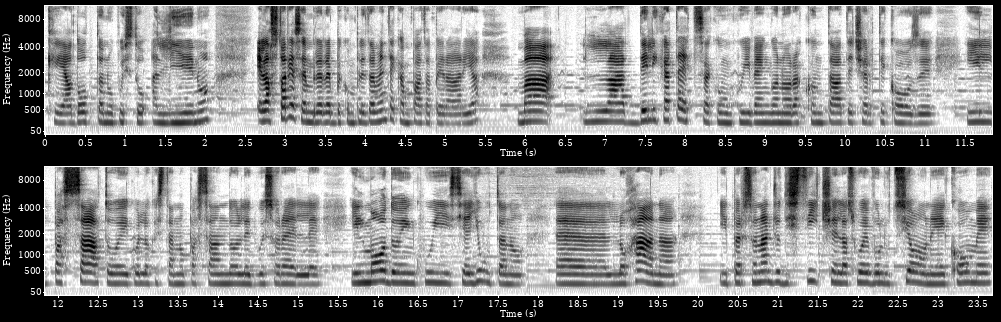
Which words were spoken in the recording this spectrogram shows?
che adottano questo alieno e la storia sembrerebbe completamente campata per aria, ma la delicatezza con cui vengono raccontate certe cose, il passato e quello che stanno passando le due sorelle, il modo in cui si aiutano, eh, Lohana, il personaggio di Stitch e la sua evoluzione e come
